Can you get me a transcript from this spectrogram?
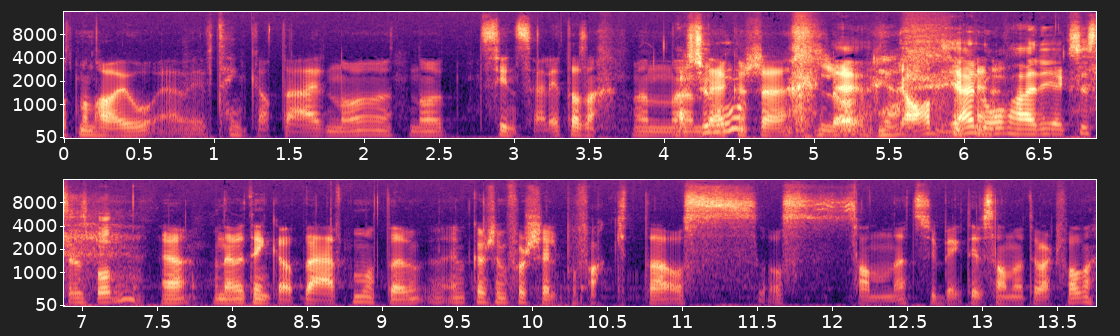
at man har jo Jeg vil tenke at det er Nå, nå synser jeg litt, altså. Men Vær så det er god. kanskje lov. Ja, det er lov her i Eksistensbåten. Ja, men jeg vil tenke at det er på en måte kanskje en forskjell på fakta og, og sannhet, subjektiv sannhet i hvert fall. Da.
